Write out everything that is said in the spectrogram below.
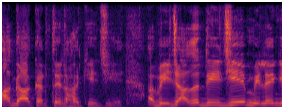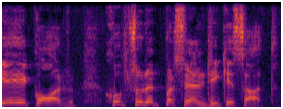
आगाह करते रहा कीजिए। अभी इजाज़त दीजिए, मिलेंगे एक और खूबसूरत पर्सनैलिटी के साथ।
